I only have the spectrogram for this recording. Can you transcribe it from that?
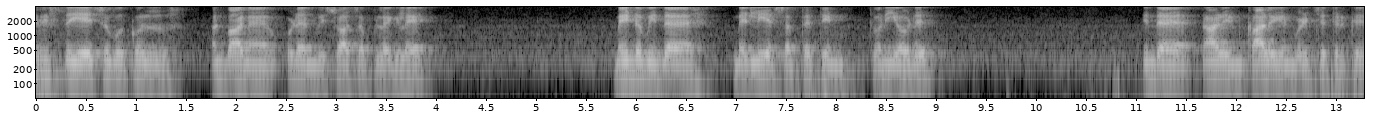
கிறிஸ்து இயேசுவுக்குள் அன்பான உடன் விசுவாச பிள்ளைகளே மீண்டும் இந்த மெல்லிய சப்தத்தின் துணியோடு இந்த நாளின் காலையின் வெளிச்சத்திற்கு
